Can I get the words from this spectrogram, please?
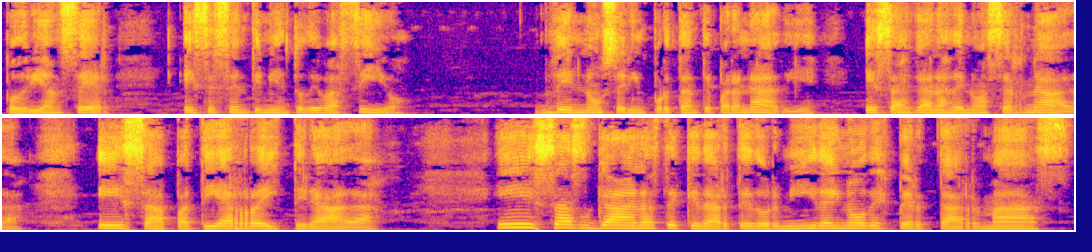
Podrían ser ese sentimiento de vacío, de no ser importante para nadie, esas ganas de no hacer nada, esa apatía reiterada, esas ganas de quedarte dormida y no despertar más,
